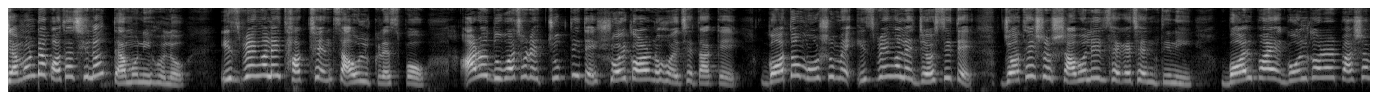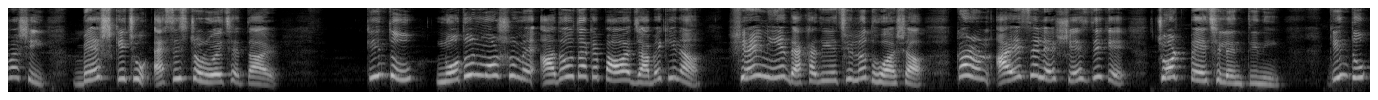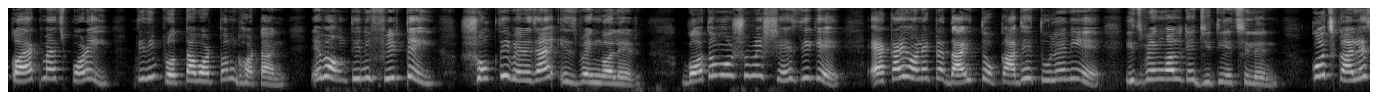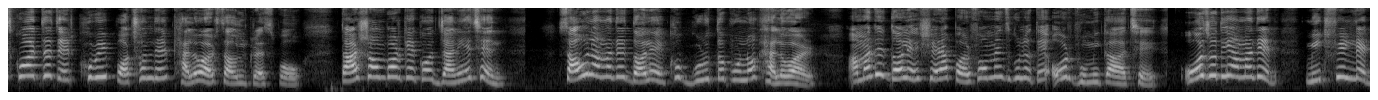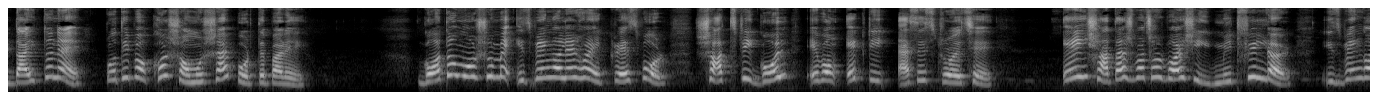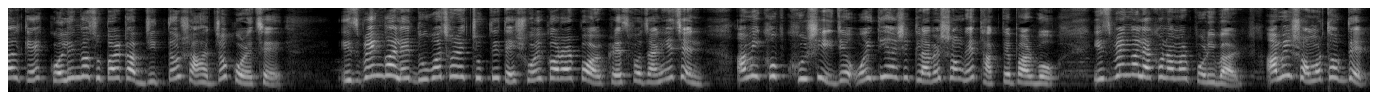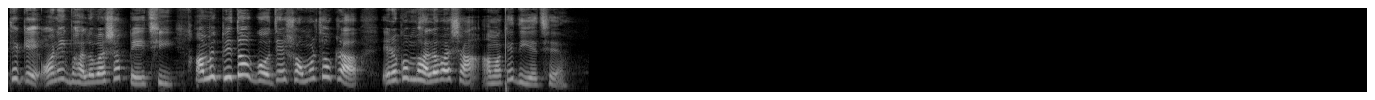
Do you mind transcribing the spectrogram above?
যেমনটা কথা ছিল তেমনই হলো। ইস্টবেঙ্গলেই থাকছেন সাউল ক্রেসপো। আরও দু বছরের চুক্তিতে সই করানো হয়েছে তাকে। গত মরশুমে ইস্টবেঙ্গলের জার্সিতে যথেষ্ট সাবলীল থেকেছেন তিনি। বল পায়ে গোল করার পাশাপাশি বেশ কিছু অ্যাসিস্টও রয়েছে তার। কিন্তু নতুন মরশুমে আদৌ তাকে পাওয়া যাবে কি না, সেই নিয়ে দেখা দিয়েছিল ধোঁয়াশা। কারণ আইএসএলের শেষ দিকে চোট পেয়েছিলেন তিনি। কিন্তু কয়েক ম্যাচ পরেই তিনি প্রত্যাবর্তন ঘটান এবং তিনি ফিরতেই শক্তি বেড়ে যায় ইস্টবেঙ্গলের গত মরশুমের শেষ দিকে একাই অনেকটা দায়িত্ব কাঁধে তুলে নিয়ে ইস্টবেঙ্গলকে জিতিয়েছিলেন। কোচ কার্লেস কোয়াদ্রাতের খুবই পছন্দের খেলোয়াড় সাউল ক্রেসপো। তার সম্পর্কে কোচ জানিয়েছেন, সাউল আমাদের দলের খুব গুরুত্বপূর্ণ খেলোয়াড়। আমাদের দলের সেরা পারফরমেন্সগুলোতে ওর ভূমিকা আছে। ও যদি আমাদের মিডফিল্ডের দায়িত্ব নেয়, প্রতিপক্ষ সমস্যায় পড়তে পারে। গত মরশুমে ইস্টবেঙ্গলের হয়ে ক্রেসপোর সাতটি গোল এবং একটি অ্যাসিস্ট রয়েছে। এই সাতাশ বছর বয়সী মিডফিল্ডার ইস্টবেঙ্গলকে কলিঙ্গ সুপার কাপ জিততেও সাহায্য করেছে। ইস্টবেঙ্গলে দু বছরের চুক্তিতে সই করার পর ক্রেসপো জানিয়েছেন, আমি খুব খুশি যে ঐতিহাসিক ক্লাবের সঙ্গে থাকতে পারব। ইস্টবেঙ্গল এখন আমার পরিবার। আমি সমর্থকদের থেকে অনেক ভালোবাসা পেয়েছি। আমি কৃতজ্ঞ যে সমর্থকরা এরকম ভালোবাসা আমাকে দিয়েছে।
